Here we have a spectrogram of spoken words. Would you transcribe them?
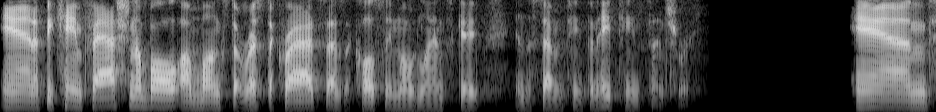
And it became fashionable amongst aristocrats as a closely mowed landscape in the 17th and 18th century. And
